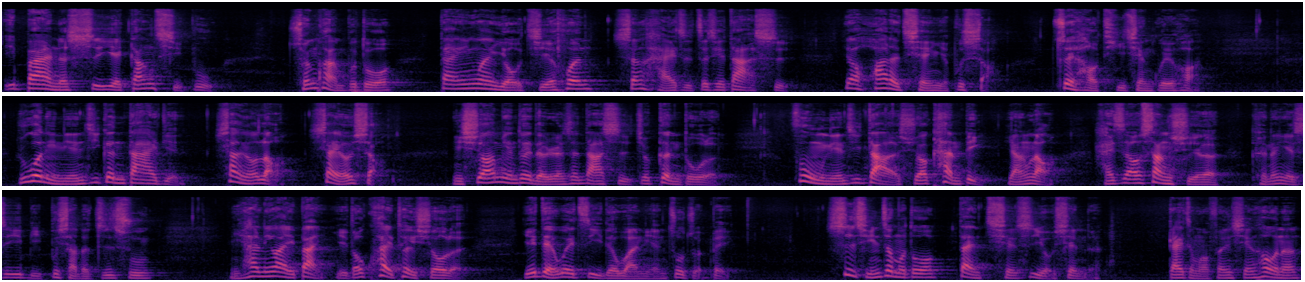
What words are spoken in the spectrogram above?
一般人的事业刚起步，存款不多。但因为有结婚、生孩子这些大事，要花的钱也不少，最好提前规划。如果你年纪更大一点，上有老下有小，你需要面对的人生大事就更多了。父母年纪大了，需要看病养老；孩子要上学了，可能也是一笔不小的支出。你和另外一半也都快退休了，也得为自己的晚年做准备。事情这么多，但钱是有限的，该怎么分先后呢？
